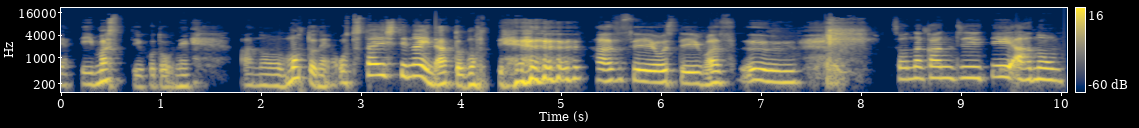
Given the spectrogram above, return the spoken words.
やっていますっていうことをね、あの、もっとね、お伝えしてないなと思って 反省をしています。うん。そんな感じで、あの、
